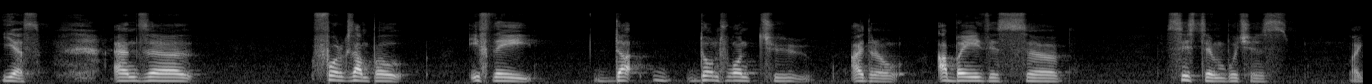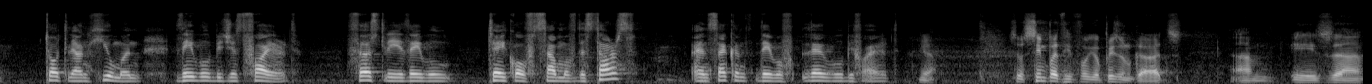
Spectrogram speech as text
yes. And uh, for example, if they do- don't want to, I don't know, obey this uh, system, which is like totally unhuman, they will be just fired. Firstly, they will take off some of the stars, and second, they will, they will be fired. yeah. So, sympathy for your prison guards um, is uh,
